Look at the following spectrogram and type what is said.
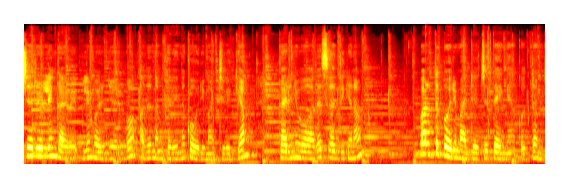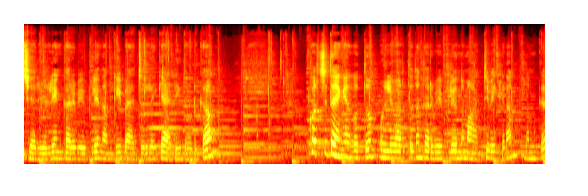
ചെറിയുള്ളിയും കറിവേപ്പിലയും ഒരിഞ്ഞു വരുമ്പോൾ അത് നമുക്കതിൽ നിന്ന് കോരി മാറ്റി വെക്കാം. കരിഞ്ഞു പോകാതെ ശ്രദ്ധിക്കണം. വറുത്ത് കോരി മാറ്റി വെച്ച് തേങ്ങാക്കൊത്തും ചെറിയുള്ളിയും കറിവേപ്പിലയും നമുക്ക് ഈ ബാറ്ററിലേക്ക് ആഡ് ചെയ്ത് കൊടുക്കാം. കുറച്ച് തേങ്ങാക്കൊത്തും ഉള്ളി വറുത്തതും കറിവേപ്പിലയും ഒന്ന് മാറ്റി വെക്കണം. നമുക്ക്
